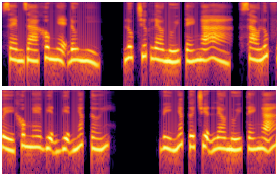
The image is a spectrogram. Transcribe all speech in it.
Xem ra không nhẹ đâu nhỉ. Lúc trước leo núi té ngã à, sao lúc về không nghe viện viện nhắc tới? Vì nhắc tới chuyện leo núi té ngã,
